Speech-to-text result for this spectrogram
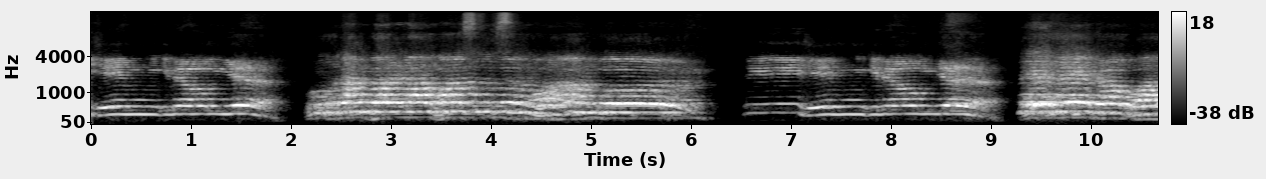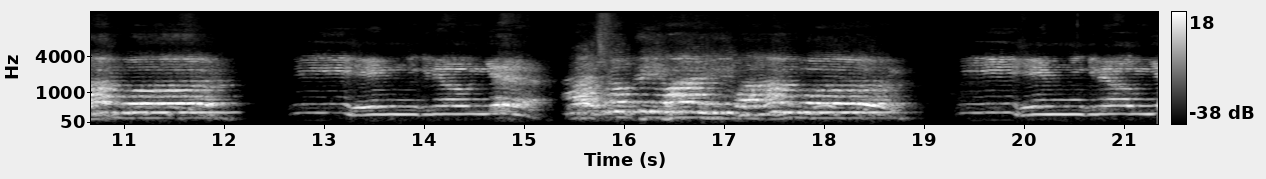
임기병예 우당벌라 화수승 왕불 임기병예 대해력 왕불 임기병예 아초피환이 왕불 임기병예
